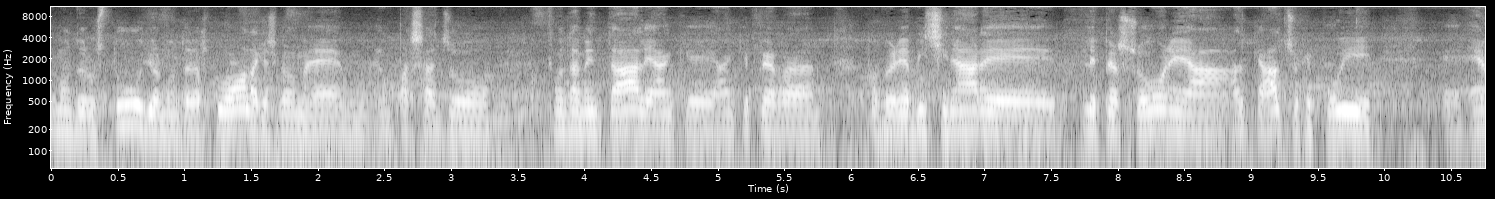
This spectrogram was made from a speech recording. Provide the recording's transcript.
mondo dello studio, al mondo della scuola, che secondo me è un, è un passaggio fondamentale anche, anche per proprio riavvicinare le persone a, al calcio che poi è,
